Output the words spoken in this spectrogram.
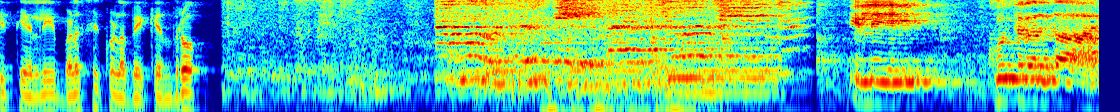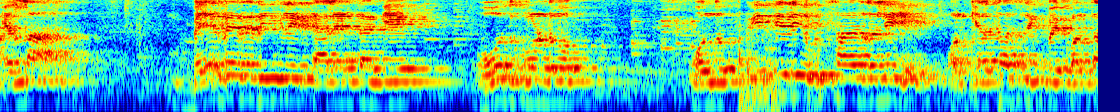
ರೀತಿಯಲ್ಲಿ ಬಳಸಿಕೊಳ್ಳಬೇಕೆಂದರು. ಕೂತಿರೋಂಥ ಎಲ್ಲ ಬೇರೆ ಬೇರೆ ರೀತಿಯಲ್ಲಿ ಟ್ಯಾಲೆಂಟ್ ಆಗಿ ಓದ್ಕೊಂಡು ಒಂದು ಪ್ರೀತಿಯಲ್ಲಿ, ಉತ್ಸಾಹದಲ್ಲಿ ಒಂದು ಕೆಲಸ ಸಿಗ್ಬೇಕು ಅಂತ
